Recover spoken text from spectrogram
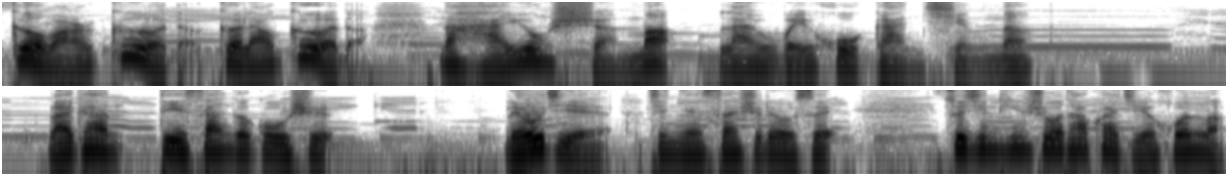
各玩各的，各聊各的，那还用什么来维护感情呢？来看第三个故事，刘姐今年三十六岁，最近听说她快结婚了，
